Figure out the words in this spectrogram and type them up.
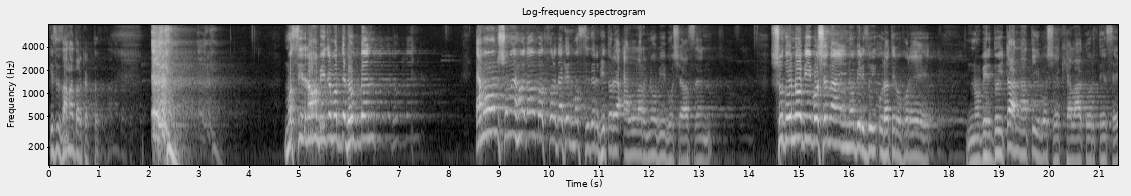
কিছু জানা দরকার তো। মসজিদ নবীর মধ্যে ঢুকবেন। এমন সময় হয়তো বক্কর দেখেন মসজিদের ভিতরে আল্লাহর নবী বসে আছেন। শুধু নবী বসে নাই, নবীর দুই উরাতের উপরে নবীর দুইটা নাতি বসে খেলা করতেছে।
